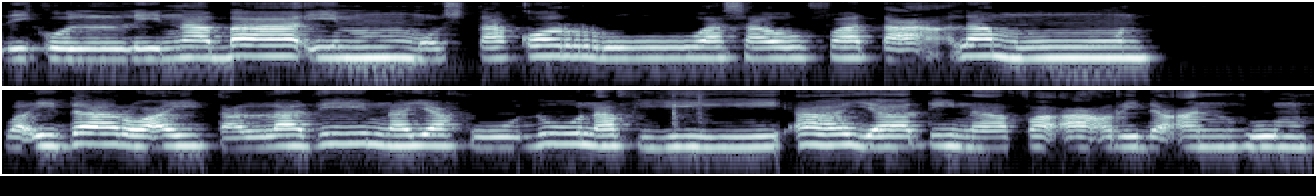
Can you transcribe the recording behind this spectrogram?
likulli naba'im mustaqarru wa sawfa ta'lamun. Wa idza ra'aital ladzina yakhuduna fi ayatina fa'rid anhum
